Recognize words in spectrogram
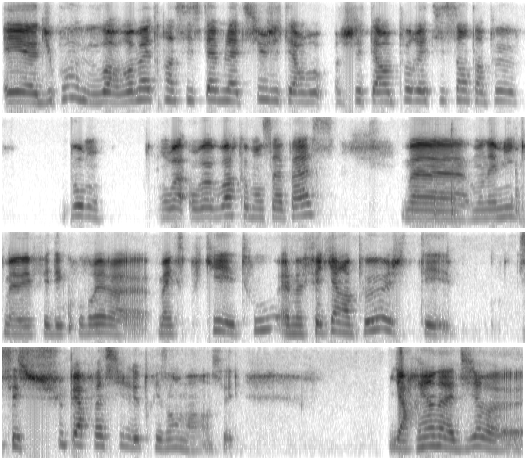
Et du coup, devoir remettre un système là-dessus, j'étais un peu réticente, un peu. Bon, on va, on va voir comment ça passe mon amie qui m'avait fait découvrir euh, m'a expliqué et tout. Elle m'a fait lire un peu. J'étais, c'est super facile de prise en main. Hein, c'est, il y a rien à dire. Euh,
